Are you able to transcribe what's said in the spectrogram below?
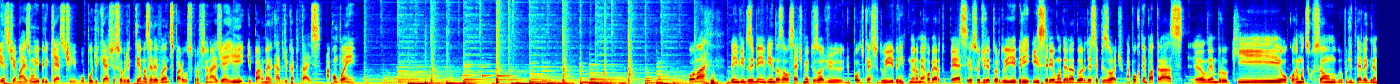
Este é mais um Ibricast, o podcast sobre temas relevantes para os profissionais de RI e para o mercado de capitais. Acompanhe. Olá, Bem-vindos e bem-vindas ao sétimo episódio de podcast do Ibre. Meu nome é Roberto Pesce, eu sou diretor do Ibre e serei o moderador desse episódio. Há pouco tempo atrás, eu lembro que ocorreu uma discussão no grupo de Telegram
